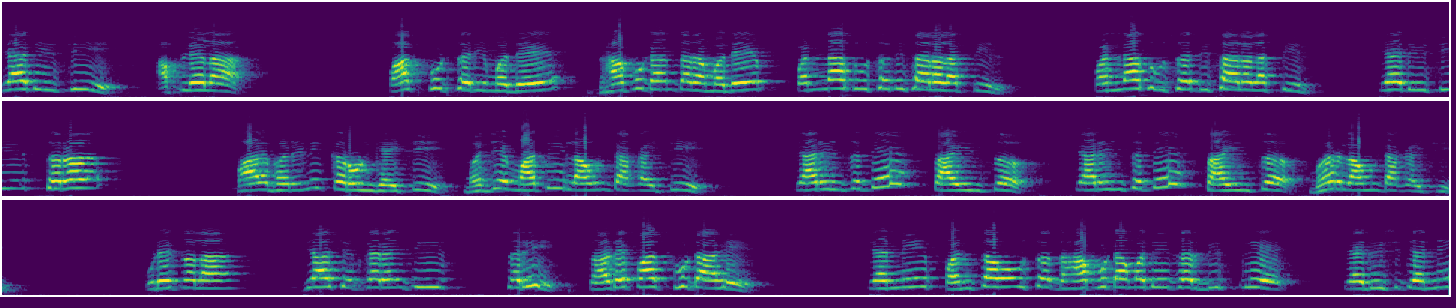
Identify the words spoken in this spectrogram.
ज्या दिवशी आपल्याला पाच फूट सरीमध्ये दहा फूट अंतरामध्ये पन्नास उस दिसायला लागतील पन्नास उस दिसायला लागतील त्या दिवशी सरळ बाळभरणी करून घ्यायची. म्हणजे माती लावून टाकायची. चार इंच ते सहा इंच. चार इंच ते सहा इंच भर लावून टाकायची. पुढे चला. ज्या शेतकऱ्यांची सरी साडेपाच फूट आहे त्यांनी पंचावंश दहा फुटामध्ये जर दिसले त्या दिवशी त्यांनी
